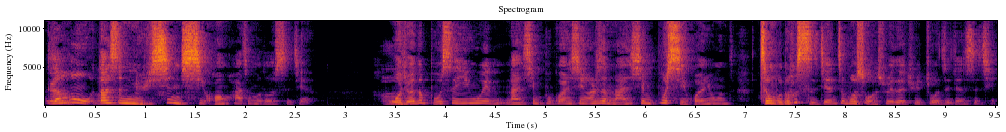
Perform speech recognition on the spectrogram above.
然后，但是女性喜欢花这么多时间。我觉得不是因为男性不关心，而是男性不喜欢用这么多时间这么琐碎的去做这件事情。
